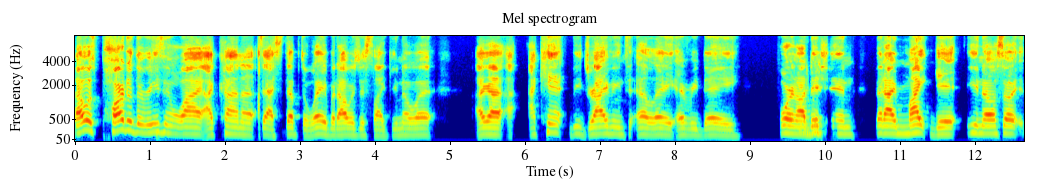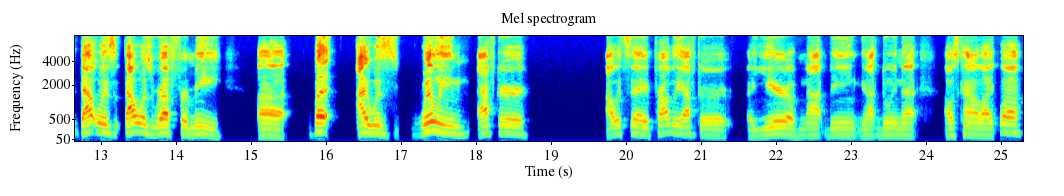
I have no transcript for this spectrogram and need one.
that was part of the reason why I kind of I stepped away, but I was just like, you know what? I got I can't be driving to LA every day for an audition that I might get, you know. So that was that was rough for me. Uh, but I was willing after I would say probably after a year of not being not doing that, I was kind of like, well,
